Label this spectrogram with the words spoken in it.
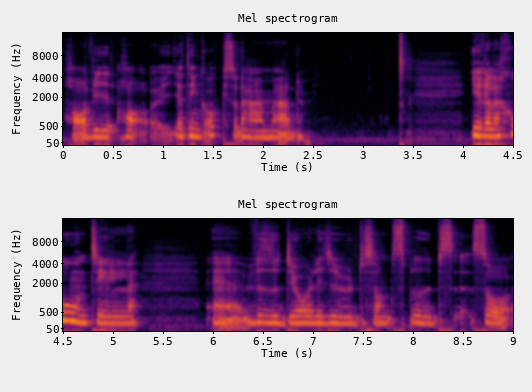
har vi, har, jag tänker också det här med i relation till eh, video eller ljud som sprids så,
